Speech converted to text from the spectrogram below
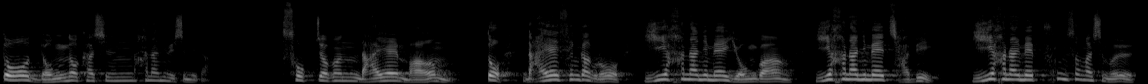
또 넉넉하신 하나님이십니다. 속 좁은 나의 마음 또 나의 생각으로 이 하나님의 영광, 이 하나님의 자비, 이 하나님의 풍성하심을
